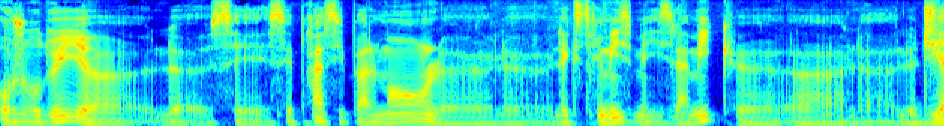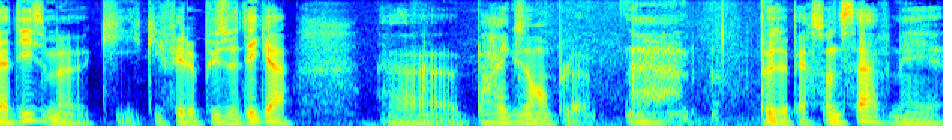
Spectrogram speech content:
Aujourd'hui, euh, le- c'est c'est principalement le- le- l'extrémisme islamique, euh, le, le djihadisme qui, qui fait le plus de dégâts. Euh, par exemple, euh, peu de personnes savent, mais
